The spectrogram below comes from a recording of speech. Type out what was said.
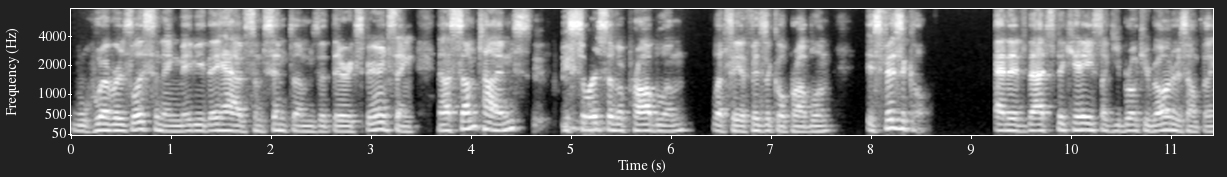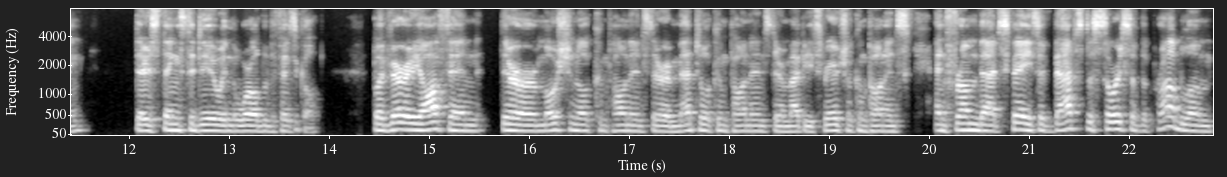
whoever is listening, maybe they have some symptoms that they're experiencing. Now, sometimes the source of a problem, let's say a physical problem, is physical. And if that's the case, like you broke your bone or something, there's things to do in the world of the physical but very often there are emotional components there are mental components there might be spiritual components. And from that space if that's the source of the problem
